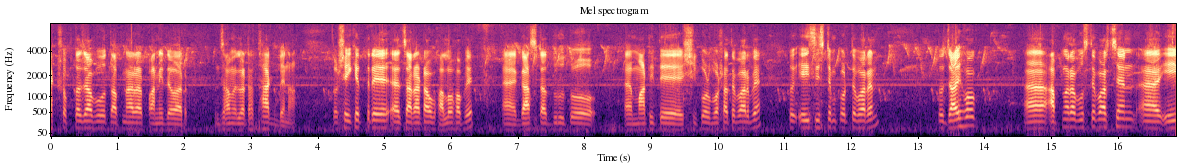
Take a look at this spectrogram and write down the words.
এক সপ্তাহ যাবত আপনার পানি দেওয়ার ঝামেলাটা থাকবে না। তো সেই ক্ষেত্রে চারাটাও ভালো হবে। গাছটা দ্রুত মাটিতে শিকড় বসাতে পারবে। তো এই সিস্টেম করতে পারেন। তো যাই হোক আপনারা বুঝতে পারছেন এই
